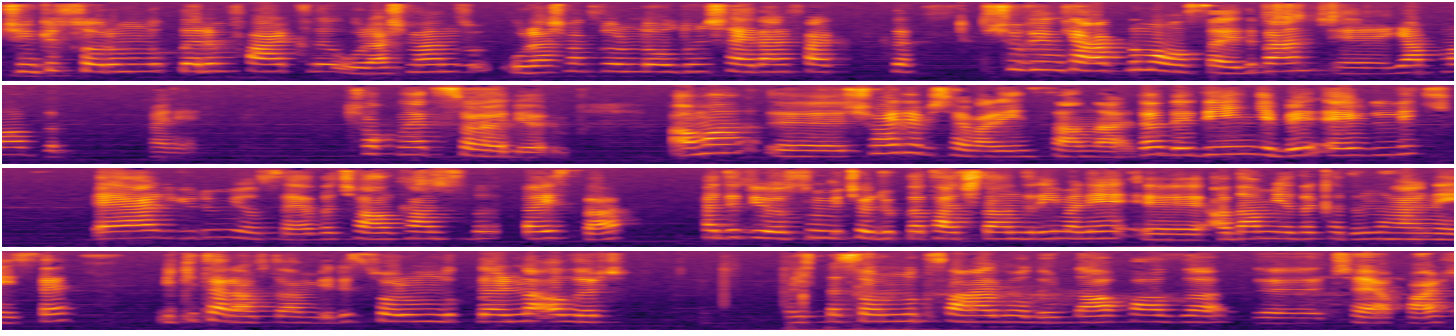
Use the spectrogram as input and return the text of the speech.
Çünkü sorumlulukların farklı, uğraşman, uğraşmak zorunda olduğun şeyler farklı. Şu günkü aklım olsaydı ben e, yapmazdım. Hani çok net söylüyorum. Ama e, şöyle bir şey var insanlarda. Dediğin gibi evlilik eğer yürümüyorsa ya da çalkantıdaysa hadi diyorsun bir çocukla taçlandırayım hani e, adam ya da kadın her neyse iki taraftan biri sorumluluklarını alır. İşte sorumluluk sahibi olur. Daha fazla e, şey yapar.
